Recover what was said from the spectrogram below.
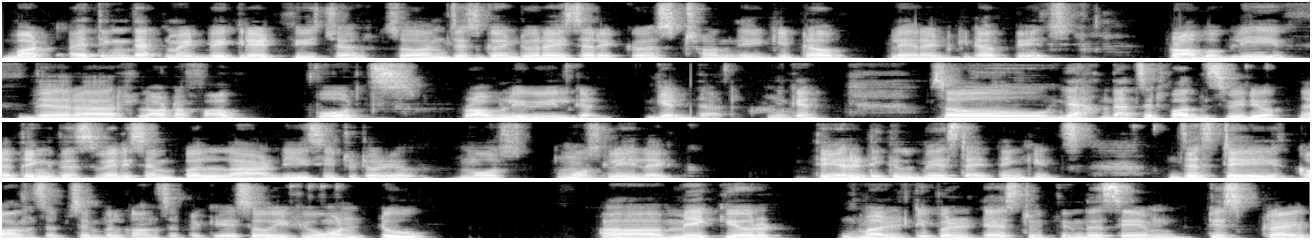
But i think that might be a great feature so i'm just going to raise a request on the github playwright github page. Probably if there are a lot of upvotes probably we will get get that okay? So yeah that's it for this video. I think this is very simple and easy tutorial. Most mostly like theoretical based i think it's just a concept simple concept okay? So if you want to uh, make your multiple tests within the same describe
